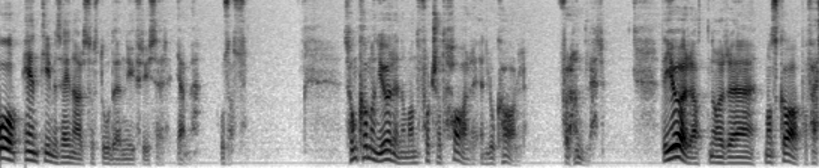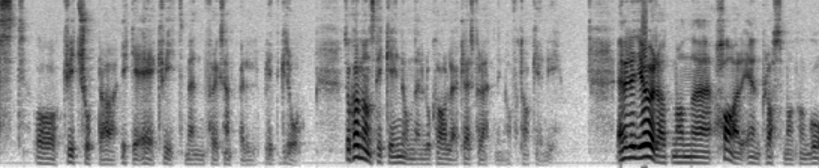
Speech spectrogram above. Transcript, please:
Og en time seinere så sto det en ny fryser hjemme hos oss. Sånn kan man gjøre når man fortsatt har en lokal forhandler. Det gjør at når eh, man skal på fest, og hvitskjorta ikke er hvit, men f.eks. blitt grå, så kan man stikke innom den lokale klesforretninga og få tak i en ny. Eller det gjør at man eh, har en plass man kan gå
